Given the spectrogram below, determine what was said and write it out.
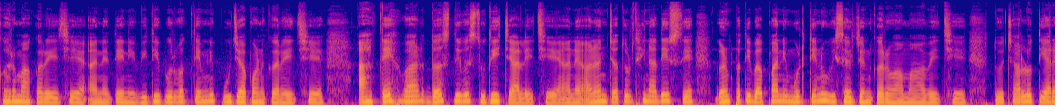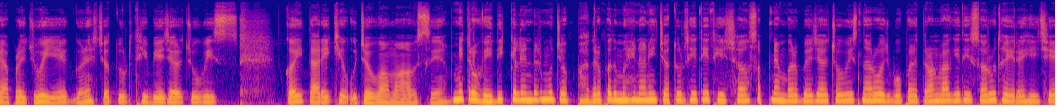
ઘરમાં કરે છે અને તેની વિધિપૂર્વક તેમની પૂજા પણ કરે છે. આ તહેવાર દસ દિવસ સુધી ચાલે છે અને અનંત ચતુર્થીના દિવસે ગણપતિ બાપાની મૂર્તિનું વિસર્જન કરવામાં આવે છે. તો ચાલો ત્યારે આપણે જોઈએ ગણેશ ચતુર્થી બે હજાર ચોવીસ કઈ તારીખે ઉજવવામાં આવશે? મિત્રો, વૈદિક કેલેન્ડર મુજબ ભાદ્રપદ મહિનાની ચતુર્થી તિથિ છ સપ્ટેમ્બર બે હજાર ચોવીસના રોજ બપોરે ત્રણ વાગ્યાથી શરૂ થઈ રહી છે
